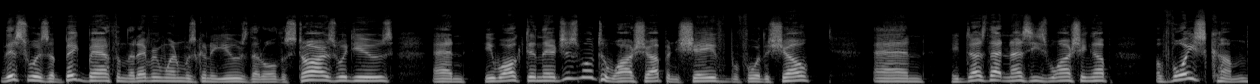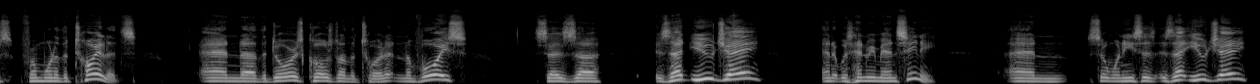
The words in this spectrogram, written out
this was a big bathroom that everyone was going to use, that all the stars would use. And he walked in there just well to wash up and shave before the show. And he does that, and as he's washing up, a voice comes from one of the toilets and uh, the door is closed on the toilet, and a voice says, uh, "Is that you, Jay?" And it was Henry Mancini. And so when he says, "Is that you, Jay?"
